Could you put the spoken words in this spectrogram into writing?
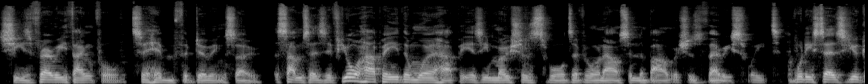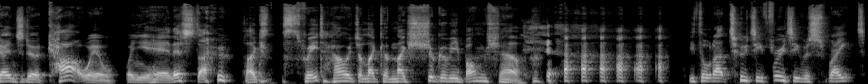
she's very thankful to him for doing so. Sam says, "If you're happy, then we're happy." As he motions towards everyone else in the bar, which is very sweet. Woody says, "You're going to do a cartwheel when you hear this, though." Like, sweet, how would you like a nice sugary bombshell? you thought that tutti frutti was sweet?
